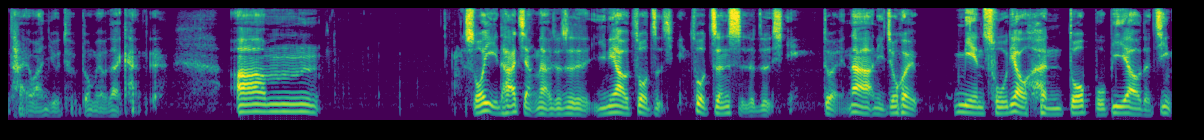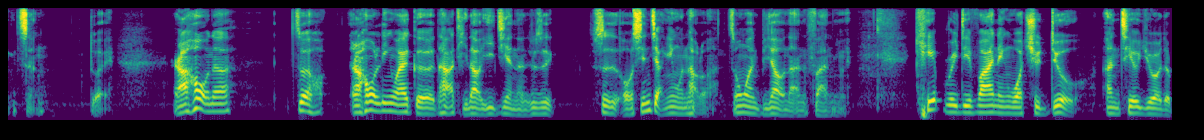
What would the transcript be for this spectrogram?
台湾 YouTube 都没有在看的。嗯所以他讲到就是一定要做自己，做真实的自己。对，那你就会免除掉很多不必要的竞争。对，然后呢，最后，然后另外一个他提到意见呢，就是是我先讲英文好了，中文比较难翻，因为 keep redefining what you do until you're the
